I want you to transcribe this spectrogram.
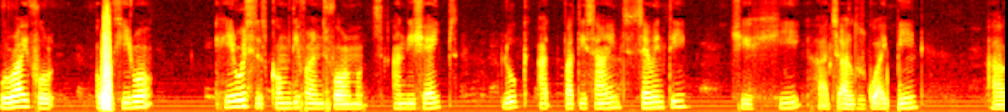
Hurrah for our hero! Heroes come different forms and shapes. Look at Patty Saint, seventy. She he has always been a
